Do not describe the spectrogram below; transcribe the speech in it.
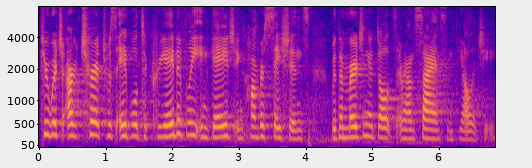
through which our church was able to creatively engage in conversations with emerging adults around science and theology.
